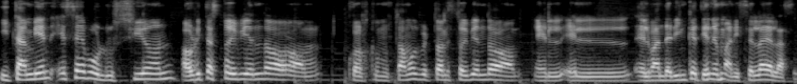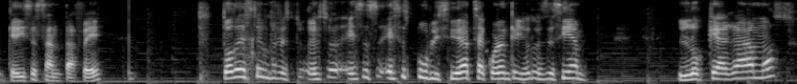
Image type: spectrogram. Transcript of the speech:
Y también esa evolución, ahorita estoy viendo, pues, como estamos virtuales, estoy viendo el, el, el banderín que tiene Marisela de las, que dice Santa Fe. Todo esto, eso, eso, es, es publicidad, ¿se acuerdan que yo les decía? Lo que hagamos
